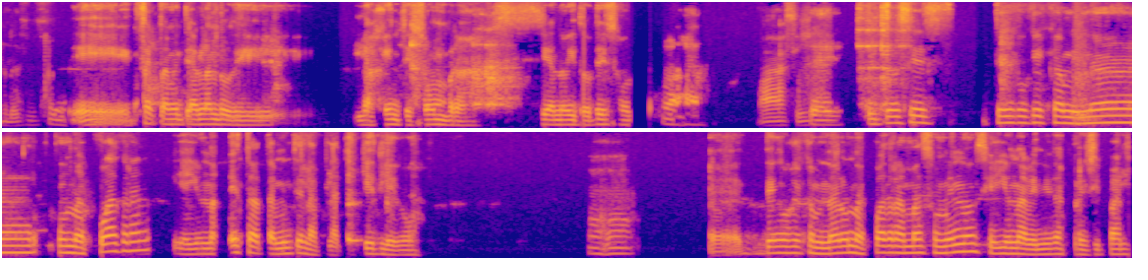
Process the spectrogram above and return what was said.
Gracias. Eh, exactamente hablando de la gente sombra, si han oído de eso. Ajá, Ah, sí. sí. Entonces, tengo que caminar una cuadra y hay una, esta también te la platiqué, Diego. Ujú. Tengo que caminar una cuadra más o menos y hay una avenida principal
